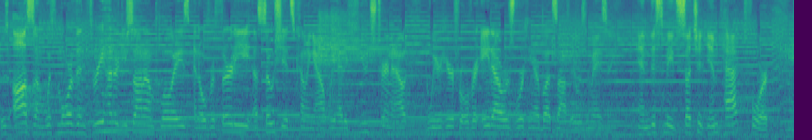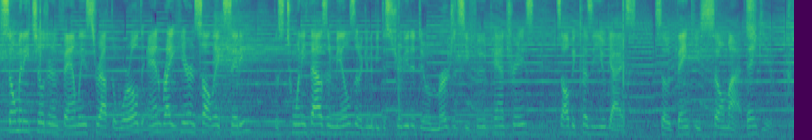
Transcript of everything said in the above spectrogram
It was awesome. With more than 300 USANA employees and over 30 associates coming out, we had a huge turnout and we were here for over eight hours working our butts off. It was amazing. And this made such an impact for so many children and families throughout the world and right here in Salt Lake City. Those 20,000 meals that are going to be distributed to emergency food pantries, it's all because of you guys. So thank you so much. Thank you.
